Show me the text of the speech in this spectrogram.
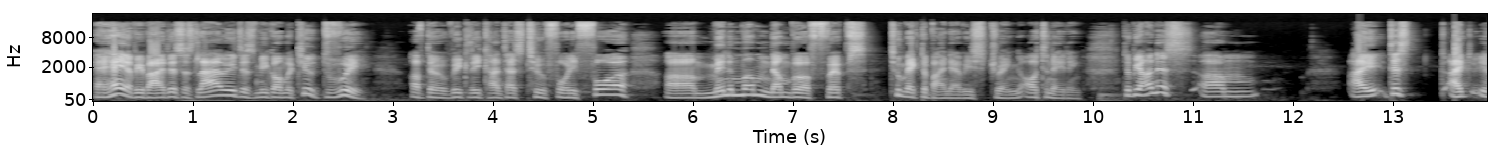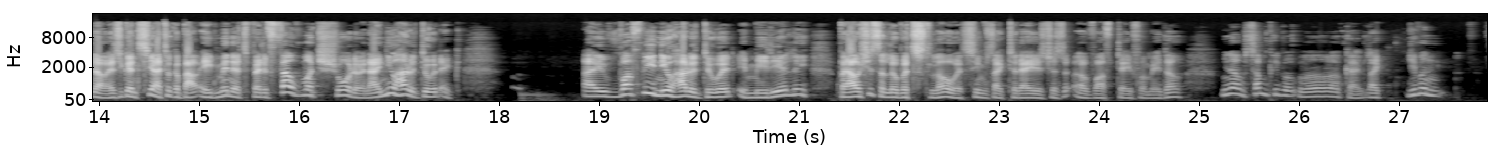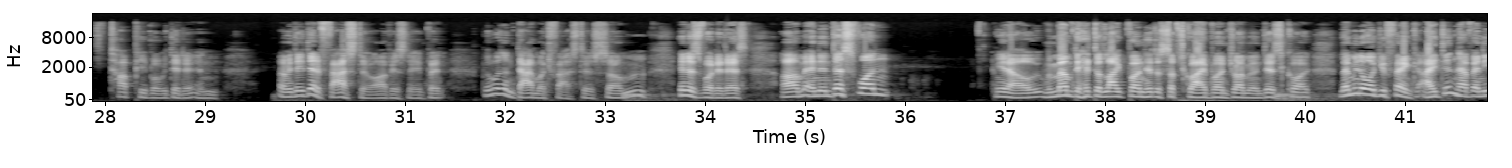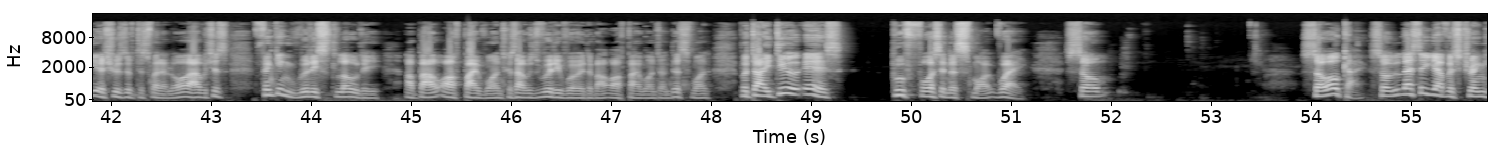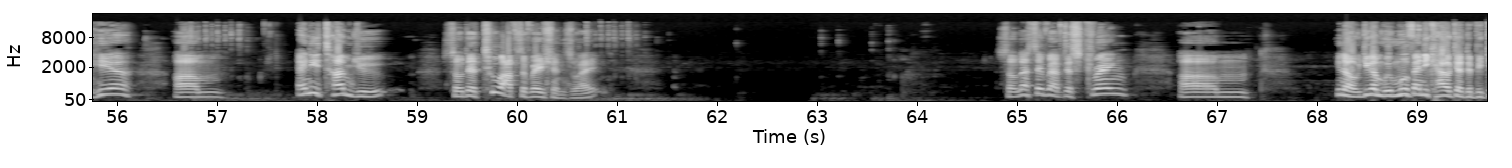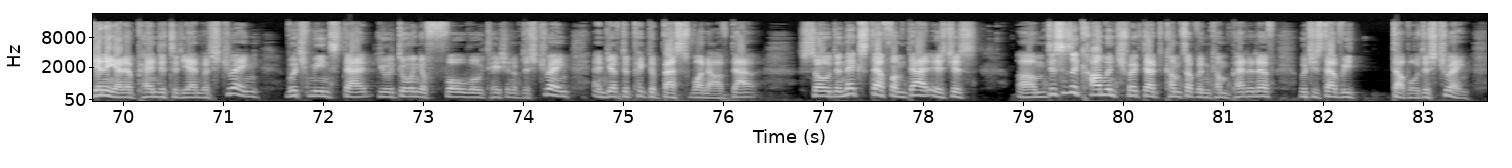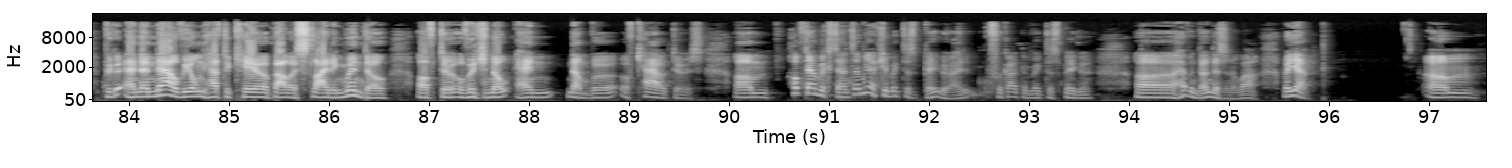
Hey, hey everybody, this is Larry, this is me going with Q3 of the weekly contest 244, um, minimum number of flips to make the binary string alternating. To be honest, um, I, this, I, you know, as you can see, I took about 8 minutes, but it felt much shorter and I knew how to do it, I roughly knew how to do it immediately, but I was just a little bit slow. It seems like today is just a rough day for me though. You know, some people, well, okay, like even top people did it in I mean, they did it faster, obviously, but, but it wasn't that much faster. So mm, it is what it is. Um, and in this one, you know, remember to hit the like button, hit the subscribe button, join me on Discord. Let me know what you think. I didn't have any issues with this one at all. I was just thinking really slowly about off by ones because I was really worried about off by ones on this one. But the idea is brute force in a smart way. So, so okay. So let's say you have a string here. Um, anytime you so there are two observations, right? So let's say we have this string. Um, you know, you can remove any character at the beginning and append it to the end the string, which means that you're doing a full rotation of the string and you have to pick the best one out of that. So the next step from that is just, um, this is a common trick that comes up in competitive, which is that we double the string. And then now we only have to care about a sliding window of the original n number of characters. Um, hope that makes sense. Let me actually make this bigger. I forgot to make this bigger. Uh, I haven't done this in a while. But yeah. Um,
